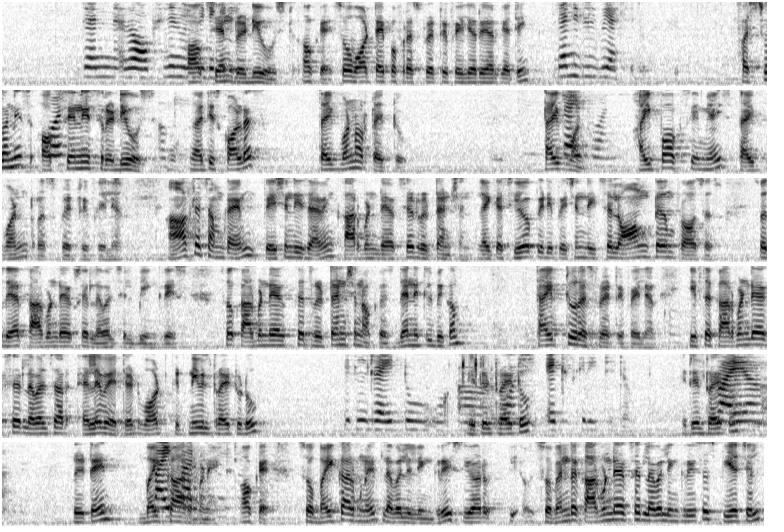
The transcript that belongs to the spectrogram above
Then the oxygen will Oxygen be decreased. reduced. Okay, so what type of respiratory failure you are getting? Then it will be acidosis. First one is oxygen is reduced. Okay. That is called as type 1 or type 2? Type, Type 1. one. Hypoxemia is type 1 respiratory failure. After some time, patient is having carbon dioxide retention. Like a COPD patient, it's a long-term process. So their carbon dioxide levels will be increased. So carbon dioxide retention occurs. Then it will become type 2 respiratory failure. If the carbon dioxide levels are elevated, what kidney will try to do? It will try to. Uh, It will try to? excrete it out. It will try to retain bicarbonate. Bicarbonate. Okay, so bicarbonate level will increase. Your so when the carbon dioxide level increases, pH will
